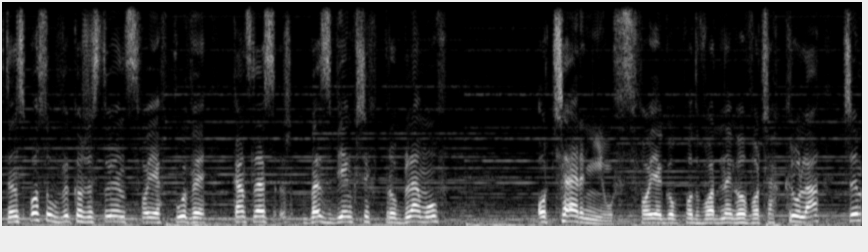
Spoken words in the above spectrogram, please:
W ten sposób, wykorzystując swoje wpływy, kanclerz bez większych problemów oczernił swojego podwładnego w oczach króla, czym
